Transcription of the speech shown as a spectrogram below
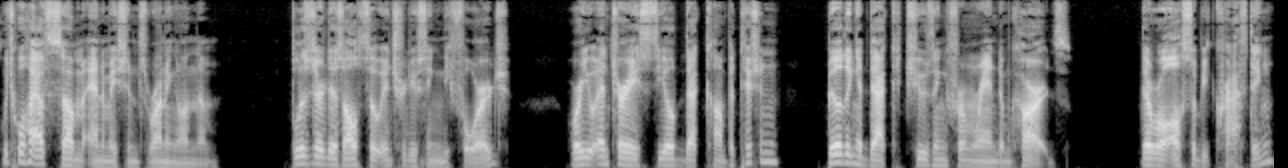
which will have some animations running on them. Blizzard is also introducing the Forge, where you enter a sealed deck competition, building a deck choosing from random cards. There will also be crafting,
